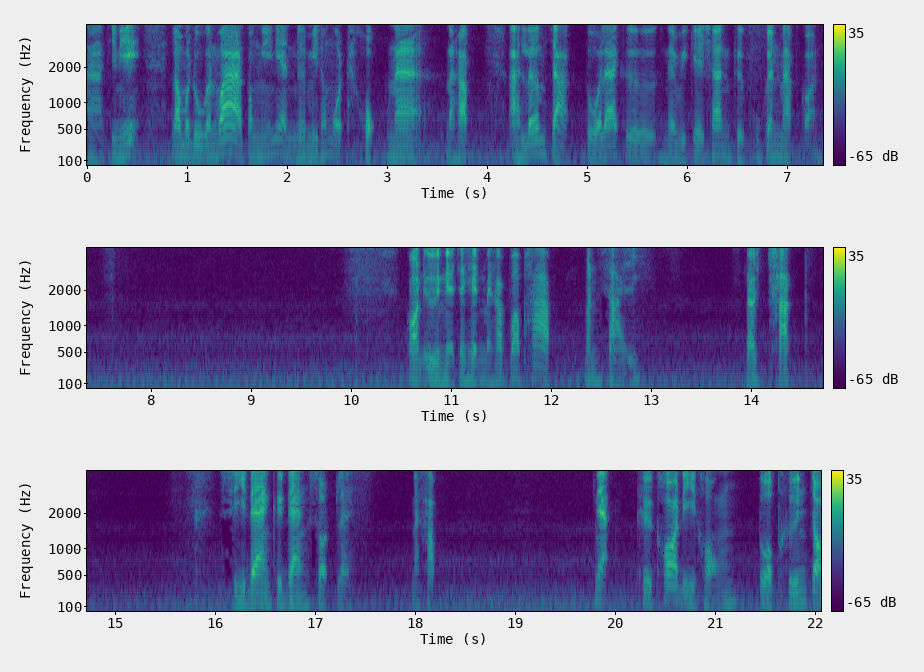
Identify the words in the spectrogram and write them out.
อ่าทีนี้เรามาดูกันว่าตรงนี้เนี่ยจะมีทั้งหมด 6 หน้านะครับอ่าเริ่มจากตัวแรกคือ navigation คือ Google Map ก่อน ก่อนอื่นเนี่ยจะเห็นไหมครับว่าภาพมันใส แล้วชัด สีแดงคือแดงสดเลยนะครับ เนี่ยคือข้อดีของตัวพื้นจอ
